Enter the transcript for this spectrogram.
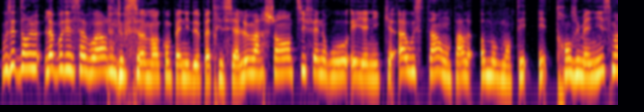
Vous êtes dans le Labo des Savoirs. Nous sommes en compagnie de Patricia Lemarchand, Tiffaine Rouault et Yannick Aoustin. On parle homme augmenté et transhumanisme.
